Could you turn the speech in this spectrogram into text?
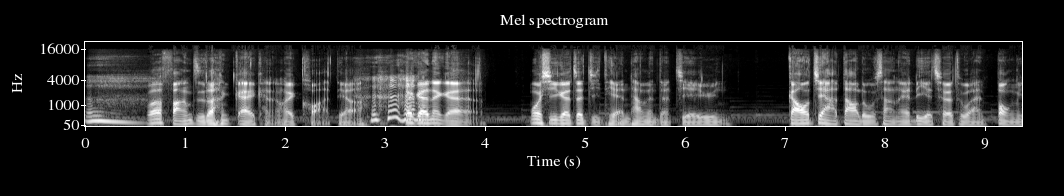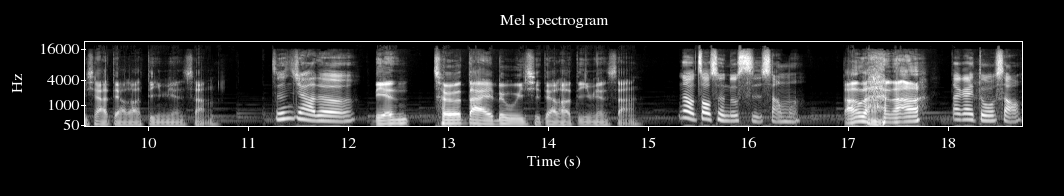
嗯，不过房子乱盖可能会垮掉，就跟那个墨西哥这几天他们的捷运。高架道路上，那个列车突然蹦一下掉到地面上，真假的？连车带路一起掉到地面上，那有造成很多死伤吗？当然啦、啊。大概多少？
